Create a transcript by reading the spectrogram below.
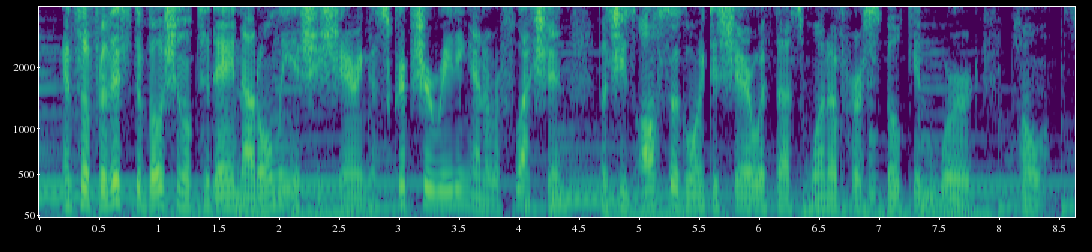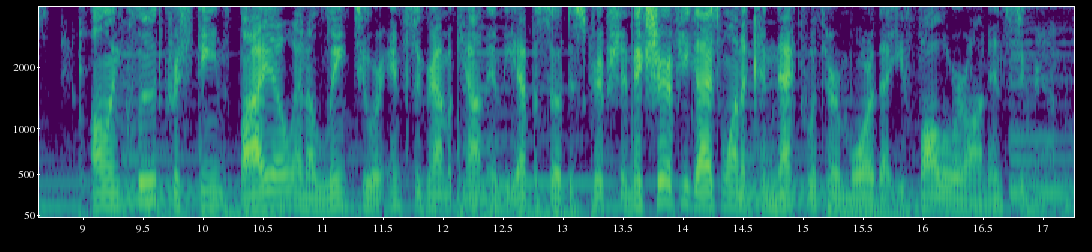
And so, for this devotional today, not only is she sharing a scripture reading and a reflection, but she's also going to share with us one of her spoken word poems. I'll include Christine's bio and a link to her Instagram account in the episode description. Make sure if you guys want to connect with her more that you follow her on Instagram.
